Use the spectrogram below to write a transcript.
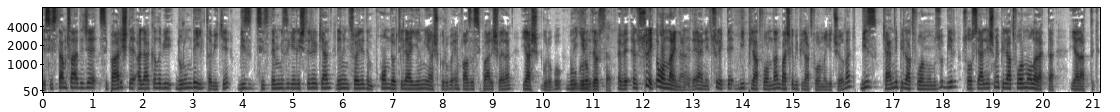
E, sistem sadece siparişle alakalı bir durum değil tabii ki. Biz sistemimizi geliştirirken demin söyledim 14 ila 20 yaş grubu en fazla sipariş veren yaş grubu. Bu Ve grup 24 saat. Evet sürekli online'lar evet. de. Yani sürekli bir platformdan başka bir platforma geçiyorlar. Biz kendi platformumuzu bir sosyalleşme platformu olarak da yarattık.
